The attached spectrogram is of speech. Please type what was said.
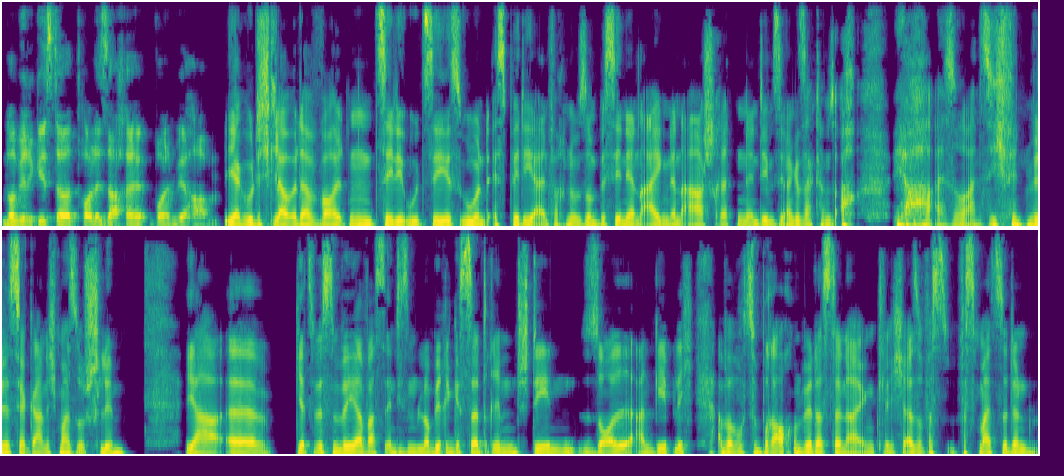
Lobbyregister, tolle Sache, wollen wir haben. Ja gut, ich glaube, da wollten CDU, CSU und SPD einfach nur so ein bisschen ihren eigenen Arsch retten, indem sie dann gesagt haben, so, ach ja, also an sich finden wir das ja gar nicht mal so schlimm. Ja, äh, jetzt wissen wir ja, was in diesem Lobbyregister drin stehen soll angeblich, aber wozu brauchen wir das denn eigentlich? Also was, was meinst du denn,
